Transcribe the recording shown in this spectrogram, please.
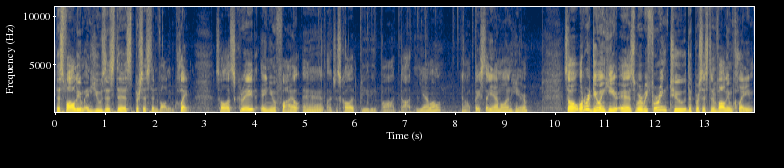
this volume and uses this persistent volume claim. So let's create a new file and let's just call it pvpod.yaml and I'll paste the YAML in here. So what we're doing here is we're referring to the persistent volume claim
